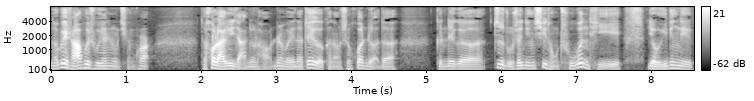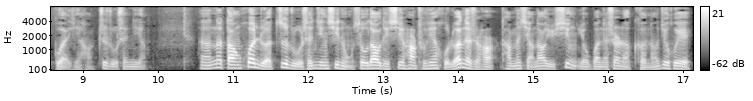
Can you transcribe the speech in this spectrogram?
那为啥会出现这种情况？他后来就研究了哈，认为呢，这个可能是患者的跟这个自主神经系统出问题有一定的关系哈。自主神经，嗯，那当患者自主神经系统收到的信号出现混乱的时候，他们想到与性有关的事儿呢，可能就会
